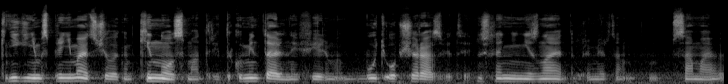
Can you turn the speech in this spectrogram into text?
Книги не воспринимаются человеком. Кино смотри, документальные фильмы, будь общеразвитые. Если они не знают, например, там, самое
